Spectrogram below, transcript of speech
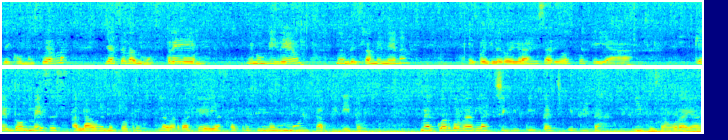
de conocerla. Ya se las mostré en un video donde está mi nena y pues le doy gracias a Dios porque ya que dos meses al lado de nosotros. La verdad que ella está creciendo muy rapidito. Me acuerdo verla chiquitita, chiquitita. Y pues ahora ya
